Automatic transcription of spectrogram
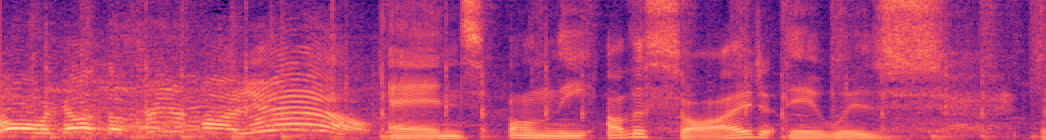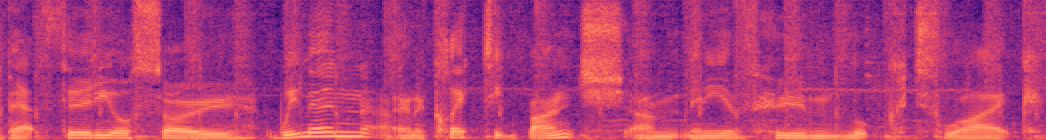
Oh, we got the Fremont, yeah! And on the other side, there was about 30 or so women, an eclectic bunch, um, many of whom looked like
